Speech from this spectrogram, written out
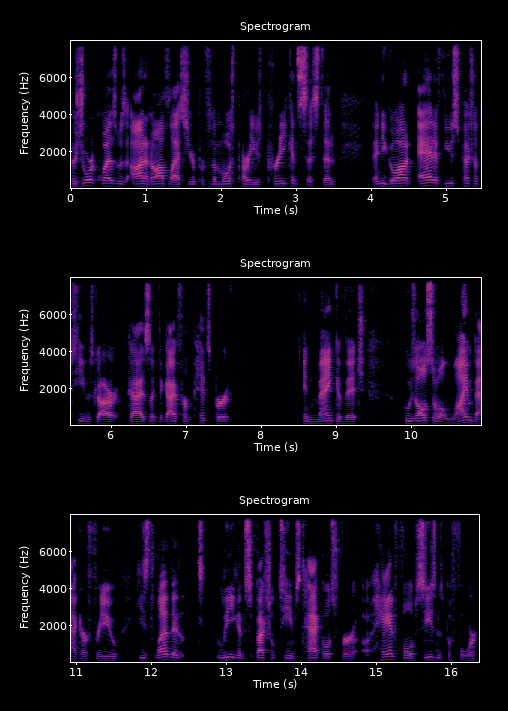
Bojorquez was on and off last year, but for the most part, he was pretty consistent. Then you go out and add a few special teams guys, like the guy from Pittsburgh in Matakevich, who's also a linebacker for you. He's led the league in special teams tackles for a handful of seasons before.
